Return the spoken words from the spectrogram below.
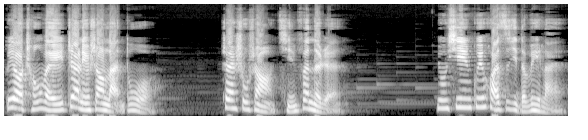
不要成为战略上懒惰、战术上勤奋的人，用心规划自己的未来，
